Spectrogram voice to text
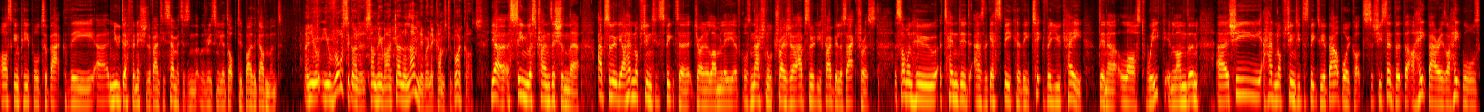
asking people to back the uh, new definition of anti Semitism that was recently adopted by the government. And you, you've also got something about Joanna Lumley when it comes to boycotts. Yeah, a seamless transition there. Absolutely. I had an opportunity to speak to Joanna Lumley, of course, national treasure, absolutely fabulous actress, someone who attended as the guest speaker the Tikva UK dinner last week in London. Uh, she had an opportunity to speak to me about boycotts. She said that, that I hate barriers, I hate walls,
